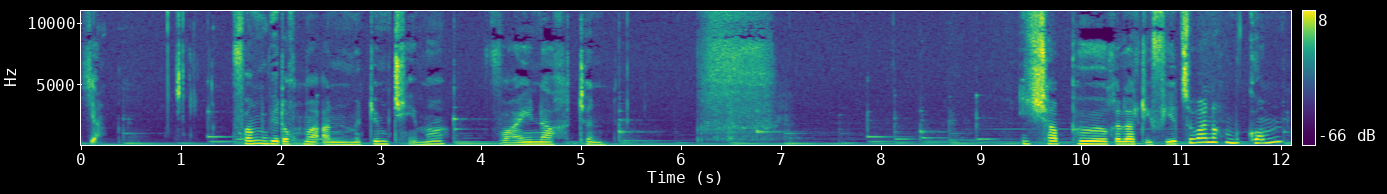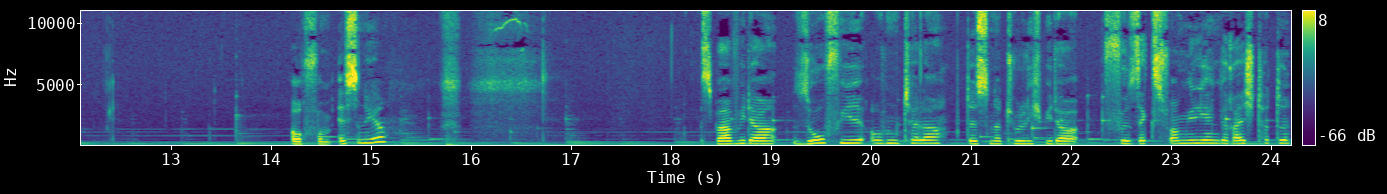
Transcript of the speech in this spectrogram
Ja. Fangen wir doch mal an mit dem Thema Weihnachten. Ich habe äh, relativ viel zu Weihnachten bekommen. Auch vom Essen her. Es war wieder so viel auf dem Teller, dass natürlich wieder für sechs Familien gereicht hatte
